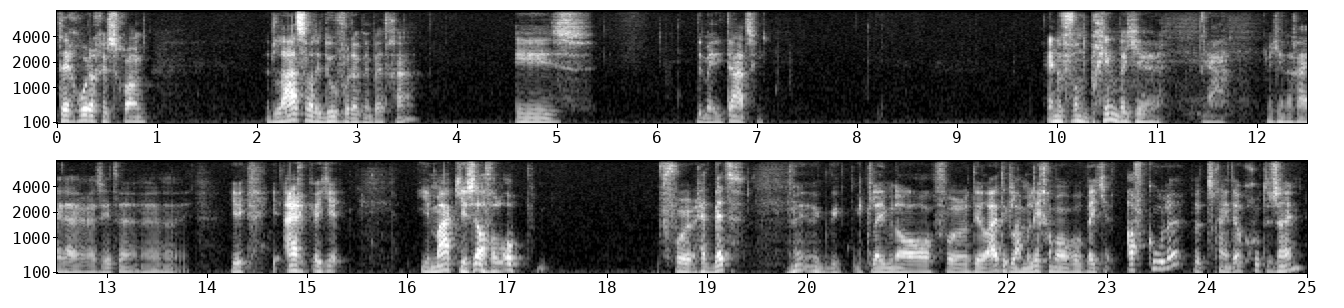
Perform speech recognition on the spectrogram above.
Tegenwoordig is gewoon het laatste wat ik doe voordat ik naar bed ga, is de meditatie. En vond het begin een beetje, ja, weet je, dan ga je daar eh, zitten. Uh, je, je, eigenlijk, weet je, je maakt jezelf al op voor het bed. ik, ik, ik kleed me er al voor een deel uit. Ik laat mijn lichaam al een beetje afkoelen. Dat schijnt ook goed te zijn.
